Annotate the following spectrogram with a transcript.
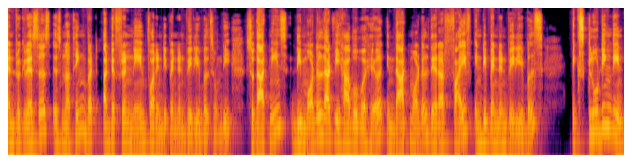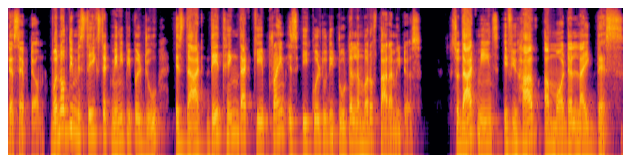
and regressors is nothing but a different name for independent variables only. So that means the model that we have over here, in that model, there are five independent variables excluding the intercept term. One of the mistakes that many people do is that they think that k prime is equal to the total number of parameters. So that means if you have a model like this,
